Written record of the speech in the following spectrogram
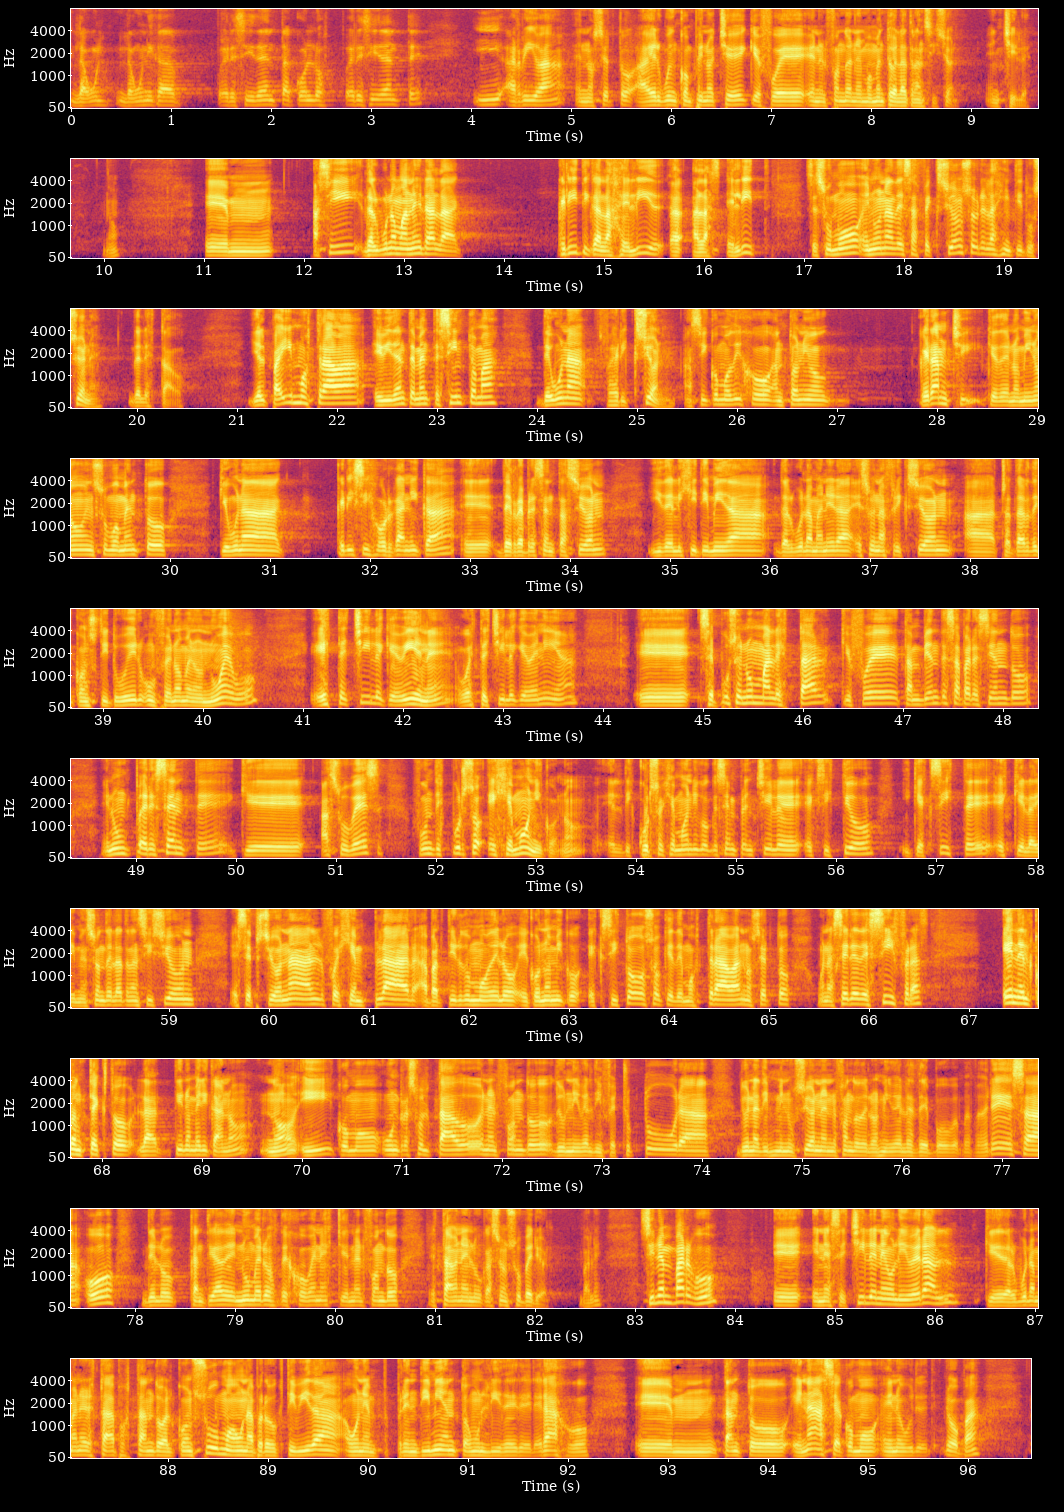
la, la única presidenta con los presidentes y arriba, eh, ¿no es cierto?, a Erwin con Pinochet, que fue en el fondo en el momento de la transición en Chile. Em, así, de alguna manera, la crítica a las élites se sumó en una desafección sobre las instituciones del Estado. Y el país mostraba evidentemente síntomas de una fricción, así como dijo Antonio Gramsci, que denominó en su momento que una crisis orgánica eh, de representación y de legitimidad, de alguna manera, es una fricción a tratar de constituir un fenómeno nuevo. Este Chile que viene, o este Chile que venía, eh, se puso en un malestar que fue también desapareciendo en un presente que a su vez fue un discurso hegemónico. ¿no? El discurso hegemónico que siempre en Chile existió y que existe es que la dimensión de la transición excepcional fue ejemplar a partir de un modelo económico exitoso que demostraba ¿no es cierto? una serie de cifras en el contexto latinoamericano, ¿no? Y como un resultado, en el fondo, de un nivel de infraestructura, de una disminución, en el fondo, de los niveles de pobreza o de la cantidad de números de jóvenes que, en el fondo, estaban en educación superior, ¿vale? Sin embargo, eh, en ese Chile neoliberal, que de alguna manera está apostando al consumo, a una productividad, a un emprendimiento, a un liderazgo, em, tanto en Asia como en Europa,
